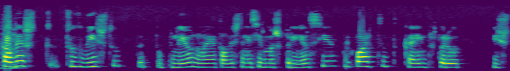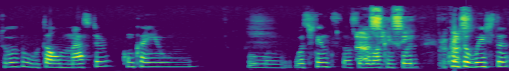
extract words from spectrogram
talvez uhum. tudo isto, o pneu, não é? Talvez tenha sido uma experiência por parte de quem preparou isto tudo, o tal master, com quem o, o, o assistente, ou seja ah, lá sim, quem sim. for, por o contabilista,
